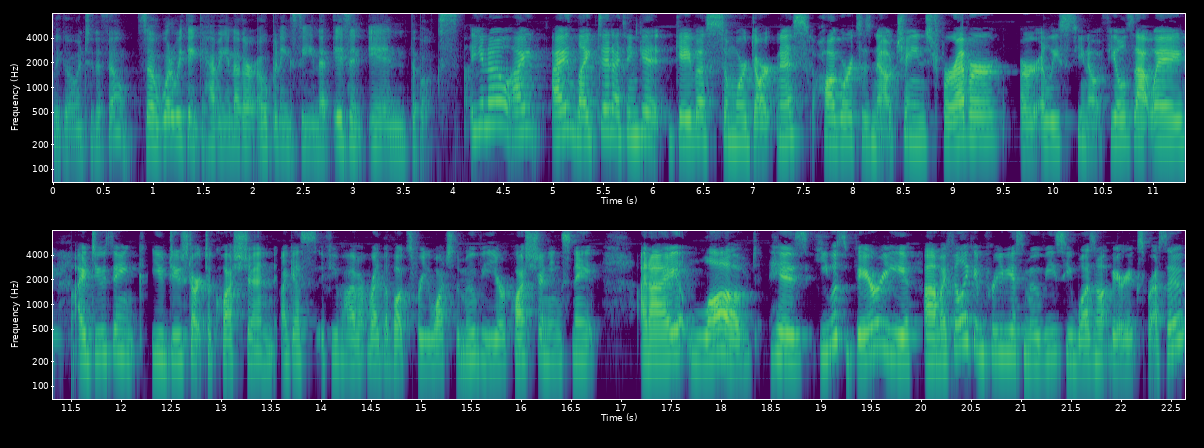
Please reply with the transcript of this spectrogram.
we go into the film. So what do we think having another opening scene that isn't in the books? You know, I I liked it. I think it gave us some more darkness. Hogwarts is now changed forever, or at least you know it feels that way. I do think you do start to question. I guess if you haven't read the books before you watch the movie, you're questioning Snape. And I loved his. He was very. Um, I feel like in previous movies he was not very expressive.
